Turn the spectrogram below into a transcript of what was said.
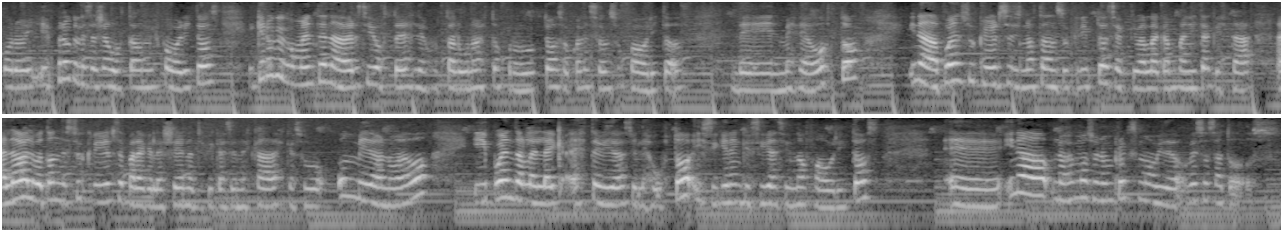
por hoy. Espero que les haya gustado mis favoritos. Y quiero que comenten a ver si a ustedes les gusta alguno de estos productos o cuáles son sus favoritos del mes de agosto. Y nada, pueden suscribirse si no están suscritos y activar la campanita que está al lado del botón de suscribirse para que les lleguen notificaciones cada vez que subo un video nuevo. Y pueden darle like a este video si les gustó y si quieren que siga siendo favoritos. Eh, y nada, nos vemos en un próximo video. Besos a todos.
